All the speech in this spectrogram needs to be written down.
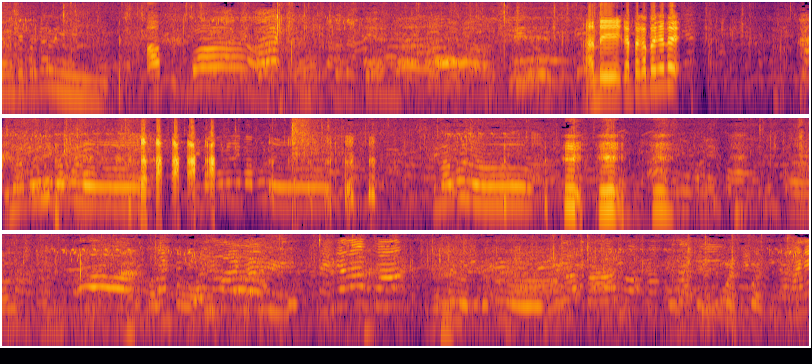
jangan ceper kali. Apa? Andi, kata-katanya, Dek. 50 50. 50 50. 50.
